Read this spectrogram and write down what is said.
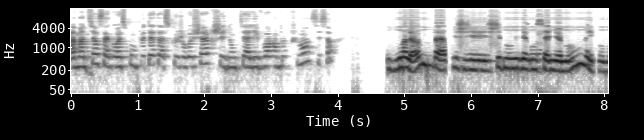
ah ben tiens, ça correspond peut-être à ce que je recherche, et donc tu es allé voir un peu plus loin, c'est ça? Voilà, bah, après j'ai demandé des renseignements, et quand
